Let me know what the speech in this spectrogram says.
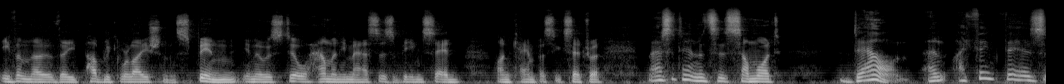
even though the public relations spin, you know, is still how many masses are being said on campus, etc. Mass attendance is somewhat down. And I think there's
